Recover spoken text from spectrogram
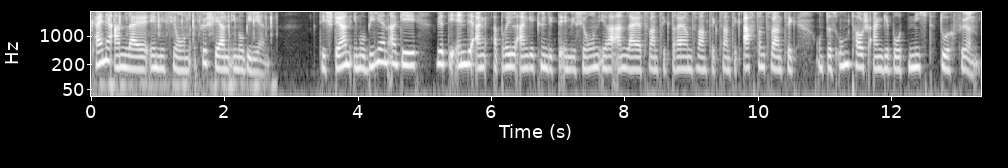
Keine Anleiheemission für Stern Immobilien. Die Stern Immobilien AG wird die Ende April angekündigte Emission ihrer Anleihe 2023-2028 und das Umtauschangebot nicht durchführen.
